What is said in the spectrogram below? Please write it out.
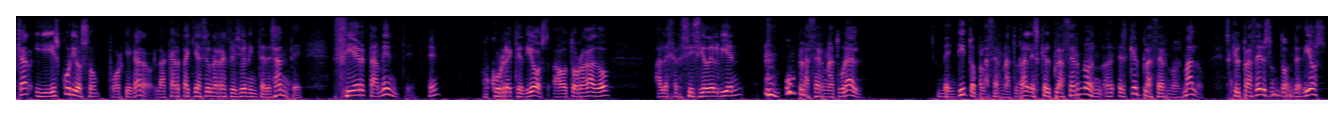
Claro, y es curioso, porque claro, la carta aquí hace una reflexión interesante. Ciertamente, ¿eh? ocurre que Dios ha otorgado al ejercicio del bien un placer natural bendito placer natural. Es que el placer no es que el placer no es malo. Es que el placer es un don de Dios.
